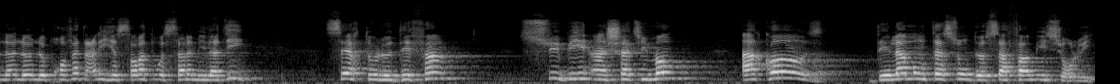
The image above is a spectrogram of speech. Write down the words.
le, le, le prophète alayhi wassalam, il a dit certes le défunt subit un châtiment à cause des lamentations de sa famille sur lui.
